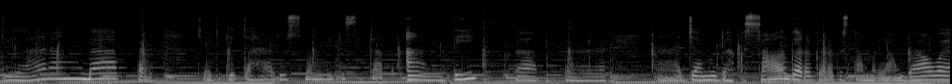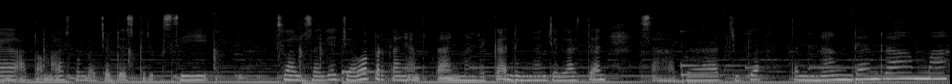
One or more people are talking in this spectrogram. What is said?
dilarang baper. Jadi kita harus memiliki sikap anti baper. Nah, jangan mudah kesal gara-gara customer yang bawel atau malas membaca deskripsi. Selalu saja jawab pertanyaan-pertanyaan mereka dengan jelas dan sabar, juga tenang dan ramah.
